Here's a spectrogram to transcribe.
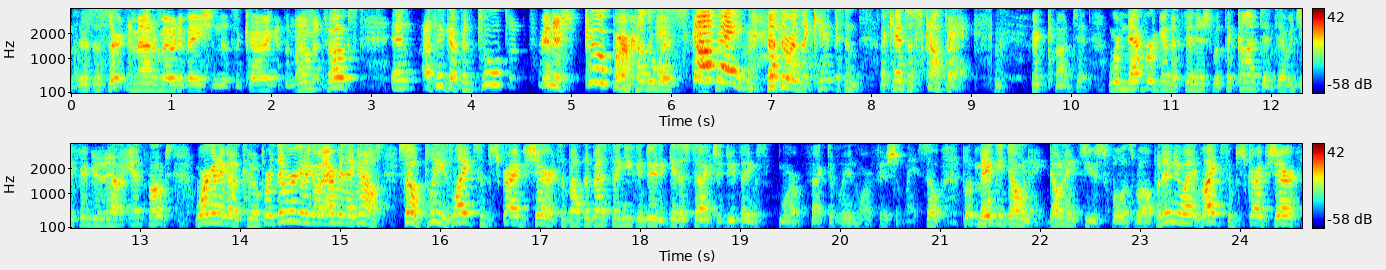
There's a certain amount of motivation that's occurring at the moment, folks, and I think I've been told to finish Cooper. Otherwise, Escaping! otherwise I can't, I can't escape. content. We're never going to finish with the content. Haven't you figured it out yet, folks? We're going to go Cooper, then we're going to go everything else. So please like, subscribe, share. It's about the best thing you can do to get us to actually do things more effectively and more efficiently. So, but maybe donate. Donate's useful as well. But anyway, like, subscribe, share.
